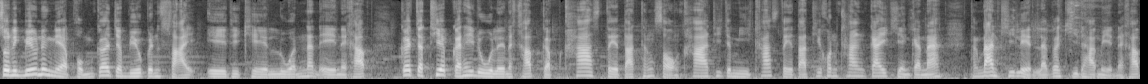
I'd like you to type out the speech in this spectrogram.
ส่วนอีกบิลหนึ่งเนี่ยผมก็จะบิลเป็นสาย ATK ล้วนนั่นเองนะครับ ก็จะเทียบกันให้ดูเลยนะครับกับค่าสเตตัสทั้ง 2 ค่าที่จะมีค่าสเตตัสที่ค่อนข้างใกล้เคียงกันนะ ทั้งด้านคีเลตแล้วก็คีดาเมจนะครับ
